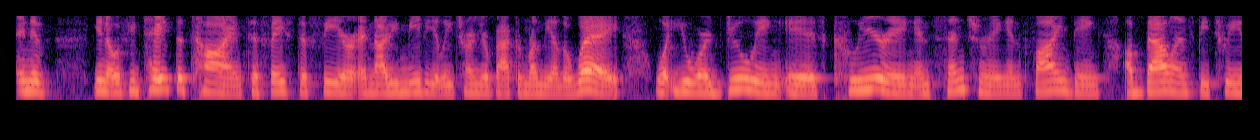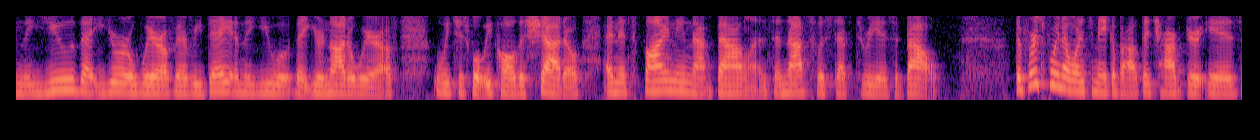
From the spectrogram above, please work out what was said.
and if you know, if you take the time to face the fear and not immediately turn your back and run the other way, what you are doing is clearing and centering and finding a balance between the you that you're aware of every day and the you that you're not aware of, which is what we call the shadow. And it's finding that balance. And that's what step three is about. The first point I wanted to make about the chapter is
